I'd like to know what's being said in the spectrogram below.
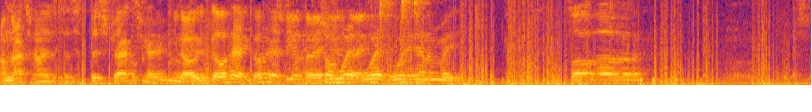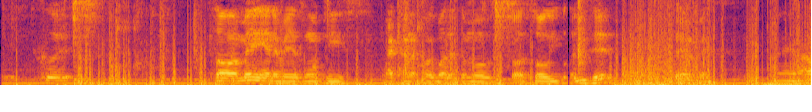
I'm not trying to just distract Okay, you. You know, go ahead, go ahead, do your thing. So what what what anime? So, uh, click. So, our main anime is One Piece. I kind of talk about it the most. Uh, so, you, you hit? It's anime. Man, I,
